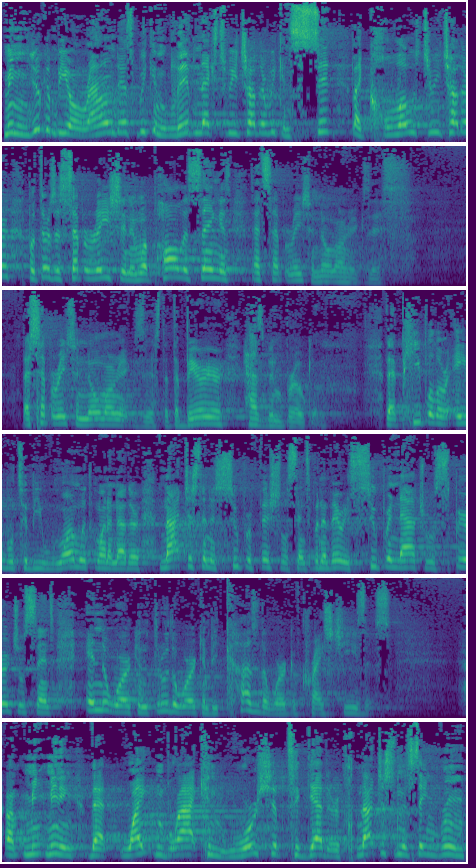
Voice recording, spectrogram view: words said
Meaning you can be around us, we can live next to each other, we can sit like close to each other, but there's a separation. And what Paul is saying is that separation no longer exists. That separation no longer exists, that the barrier has been broken. That people are able to be one with one another, not just in a superficial sense, but in a very supernatural, spiritual sense, in the work and through the work and because of the work of Christ Jesus. Um, me- meaning that white and black can worship together, not just in the same room,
